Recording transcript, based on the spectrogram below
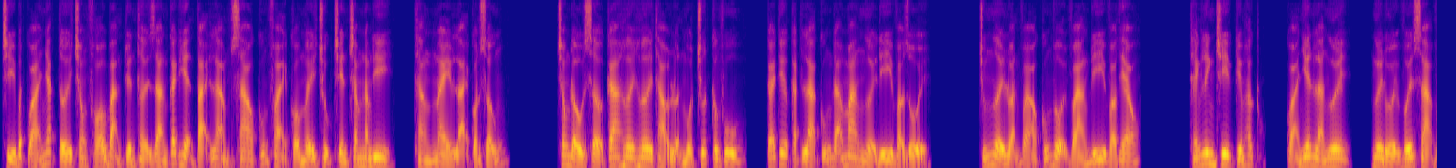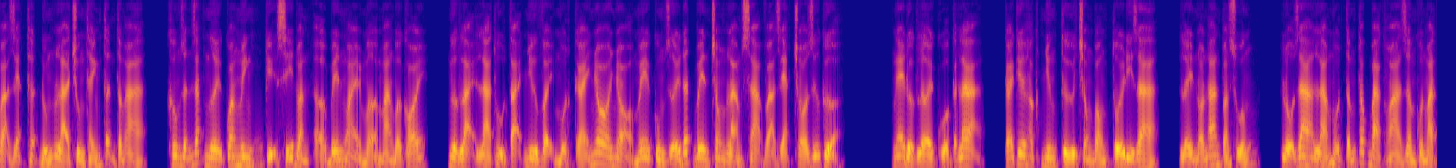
Chỉ bất quá nhắc tới trong phó bản tuyến thời gian cách hiện tại làm sao cũng phải có mấy chục trên trăm năm đi, thằng này lại còn sống. Trong đầu sở ca hơi hơi thảo luận một chút công phu, cái tiêu cặt lạ cũng đã mang người đi vào rồi. Chúng người loạn vào cũng vội vàng đi vào theo. Thánh linh chi kiếm hắc, quả nhiên là ngươi ngươi đối với xạ vạ dẹt thật đúng là trung thành tận tâm a, không dẫn dắt ngươi quang minh kỵ sĩ đoàn ở bên ngoài mở mang bờ cõi ngược lại là thủ tại như vậy một cái nho nhỏ mê cung dưới đất bên trong làm xạ và dẹt chó giữ cửa. Nghe được lời của cắt lạ, cái kia hặc nhưng từ trong bóng tối đi ra, lấy nón an toàn xuống, lộ ra là một tấm tóc bạc hoa dâm khuôn mặt.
